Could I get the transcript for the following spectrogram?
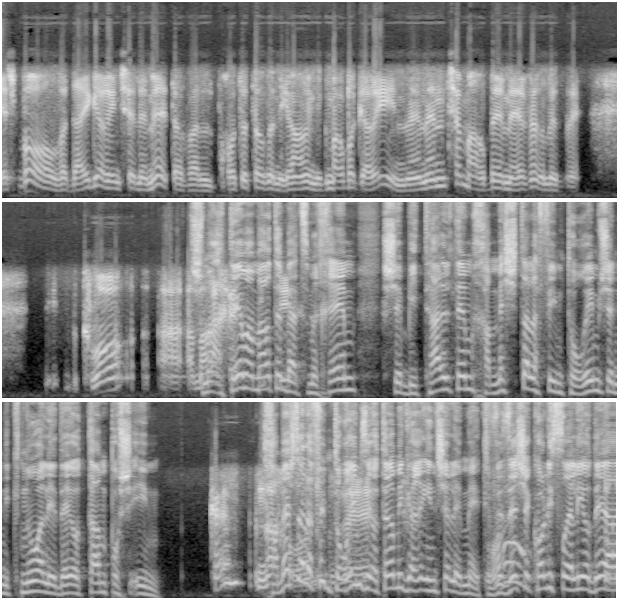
יש בו ודאי גרעין של אמת, אבל פחות או יותר זה נגמר, נגמר בגרעין, אין, אין שם הרבה מעבר לזה. כמו... שמע, אתם אמרתם בעצמכם שביטלתם 5,000 תורים שנקנו על ידי אותם פושעים. כן, נכון. חמשת אלפים תורים זה יותר מגרעין של אמת, וזה שכל ישראלי יודע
